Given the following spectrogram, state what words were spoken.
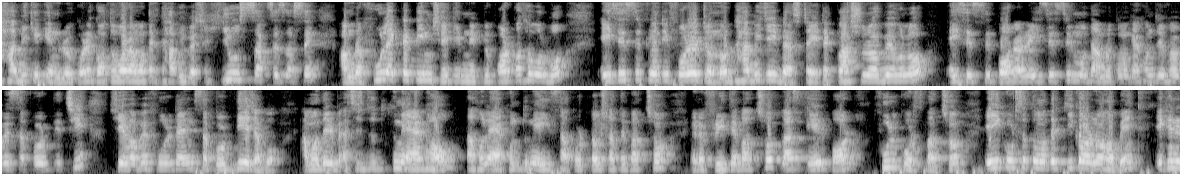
ঢাবিকে কেন্দ্র করে গতবার আমাদের ঢাবি ব্যাচে হিউজ সাকসেস আছে। আমরা ফুল একটা টিম সেই টিম নিয়ে একটু পর কথা বলব। এইচএসসি টোয়েন্টি ফোর এর জন্য ঢাবি যেই ব্যাচটা, এটা ক্লাস শুরু হবে হলো এইচএসসি পর, আর এইচএসসির মধ্যে আমরা তোমাকে এখন যেভাবে সাপোর্ট দিচ্ছি, সেভাবে ফুল টাইম সাপোর্ট দিয়ে যাব। আমাদের ব্যাচে যদি তুমি অ্যাড হও, তাহলে এখন তুমি এই সাপোর্টটাও সাথে পাচ্ছ, এটা ফ্রিতে পাচ্ছ প্লাস এরপর ফুল কোর্স পাচ্ছ। এই কোর্সে তোমাদের কি করানো হবে? এখানে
